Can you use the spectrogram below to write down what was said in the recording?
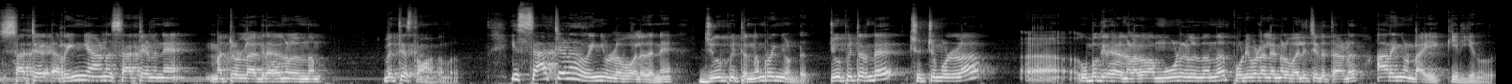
സാറ്റേ റിംഗ് ആണ് സാറ്റേണിനെ മറ്റുള്ള ഗ്രഹങ്ങളിൽ നിന്നും വ്യത്യസ്തമാക്കുന്നത്. ഈ സാറ്റേണിന് റിംഗ് ഉള്ള പോലെ തന്നെ ജൂപ്പിറ്ററിനും റിംഗ് ഉണ്ട് ജൂപ്പിറ്ററിന്റെ ചുറ്റുമുള്ള ഉപഗ്രഹങ്ങൾ അഥവാ മൂണുകളിൽ നിന്ന് പൊടിപടലങ്ങൾ വലിച്ചെടുത്താണ് ആ റിംഗ് ഉണ്ടാക്കിയിരിക്കുന്നത്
